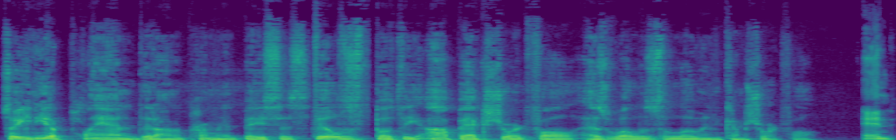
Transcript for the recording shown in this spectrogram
So you need a plan that on a permanent basis fills both the OPEX shortfall as well as the low income shortfall. And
